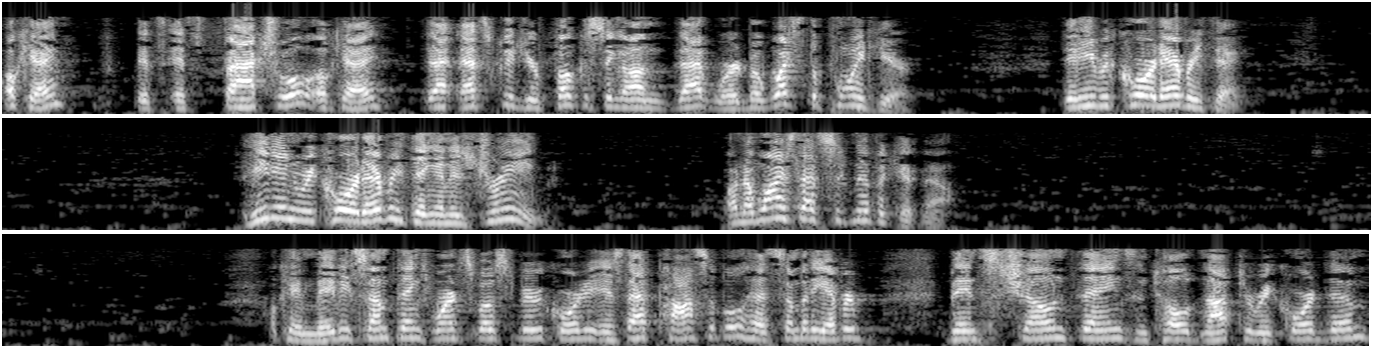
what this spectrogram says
Okay. It's, it's factual. Okay. That, that's good. You're focusing on that word, but what's the point here? Did he record everything? He didn't record everything in his dream. Oh, now why is that significant now? Okay, maybe some things weren't supposed to be recorded. Is that possible? Has somebody ever been shown things and told not to record them?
